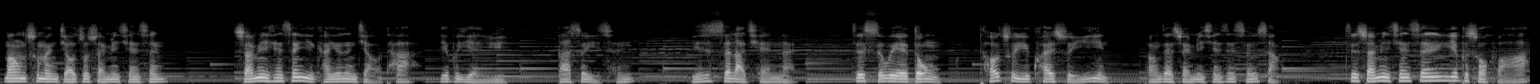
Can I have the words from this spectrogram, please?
忙出门叫住算命先生。算命先生一看有人叫他，也不言语，把手一撑，意思是拿钱来。这侍卫也懂，掏出一块碎银放在算命先生手上。这算命先生也不说话，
